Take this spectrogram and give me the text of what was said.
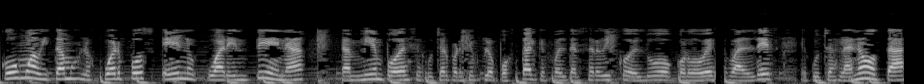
cómo habitamos los cuerpos en cuarentena. También podés escuchar, por ejemplo, Postal, que fue el tercer disco del dúo cordobés Valdés. Escuchas la nota.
